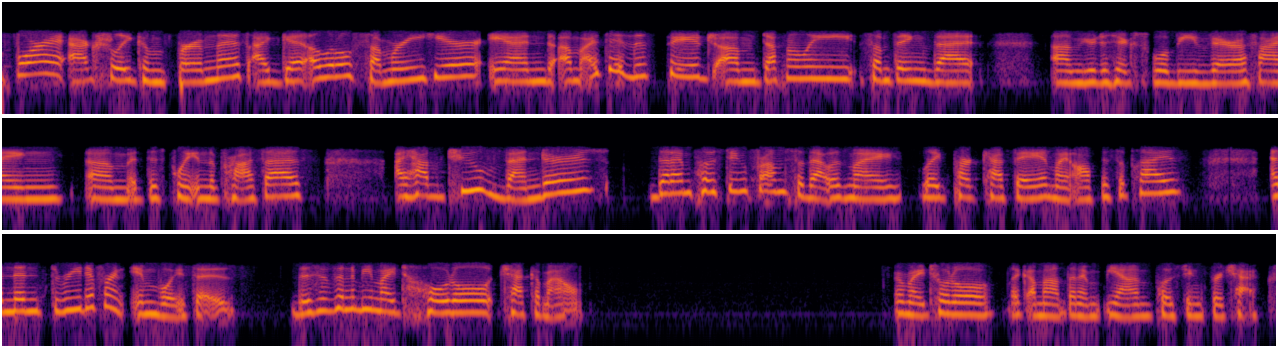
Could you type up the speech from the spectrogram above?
Before I actually confirm this, I get a little summary here, and um, I'd say this page um, definitely something that um, your districts will be verifying um, at this point in the process. I have two vendors that I'm posting from, so that was my Lake Park Cafe and my office supplies, and then three different invoices. This is going to be my total check amount, or my total like amount that I'm yeah I'm posting for checks.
